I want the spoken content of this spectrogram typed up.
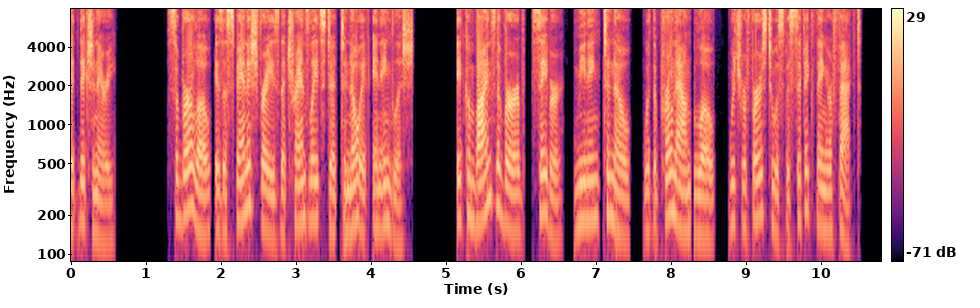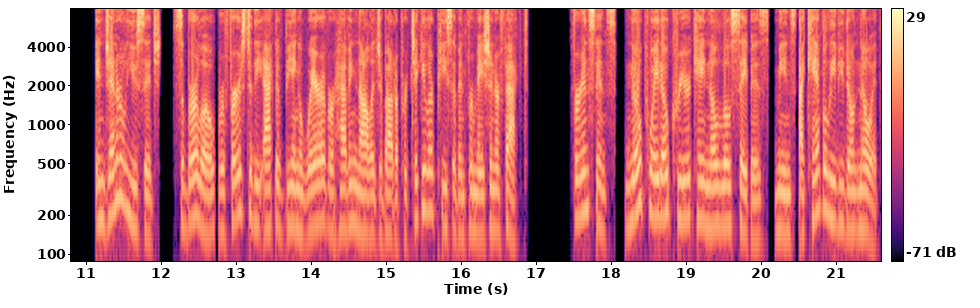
at dictionary. Saberlo is a Spanish phrase that translates to to know it in English. It combines the verb saber, meaning to know, with the pronoun lo, which refers to a specific thing or fact. In general usage, saberlo refers to the act of being aware of or having knowledge about a particular piece of information or fact. For instance, no puedo creer que no lo sepas means I can't believe you don't know it.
